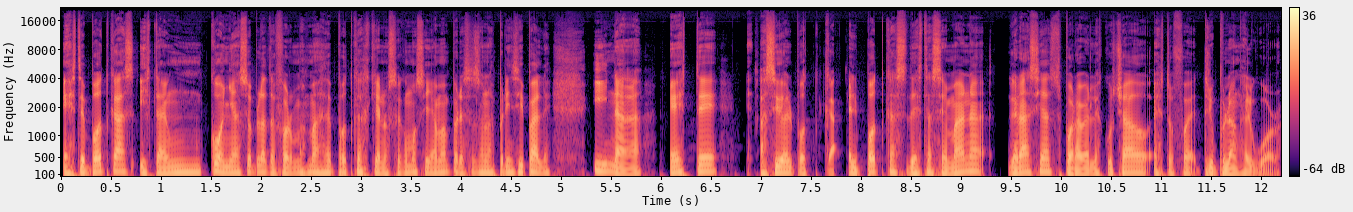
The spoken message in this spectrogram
este podcast y está en un coñazo de plataformas más de podcast que no sé cómo se llaman, pero esas son las principales. Y nada, este ha sido el, el podcast de esta semana. Gracias por haberlo escuchado. Esto fue Triple Angel World.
